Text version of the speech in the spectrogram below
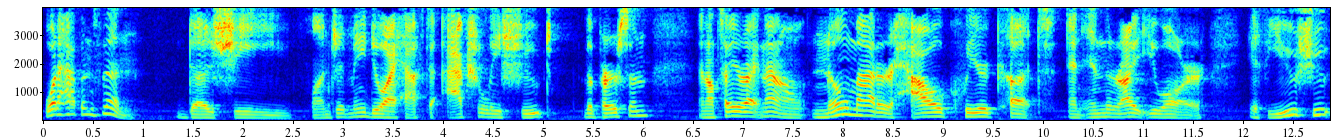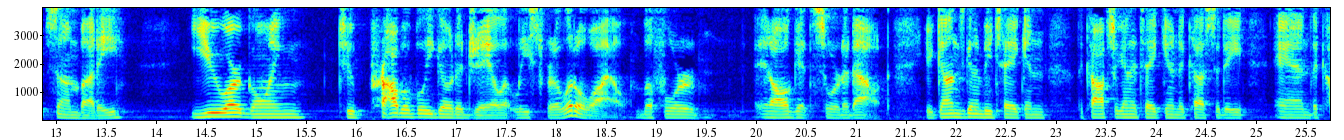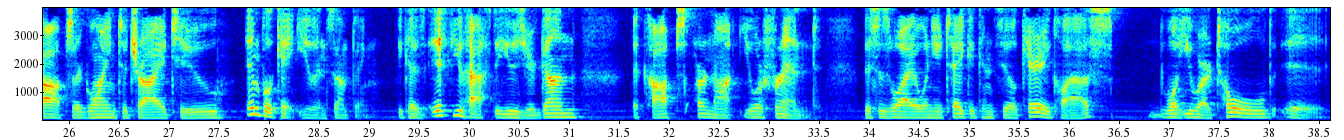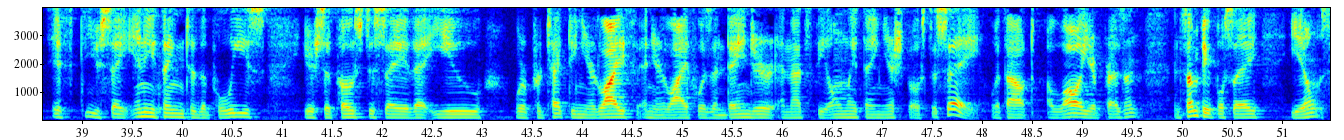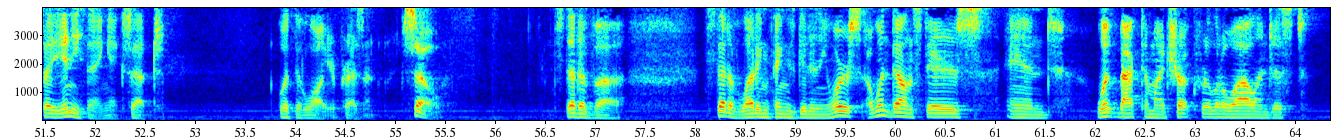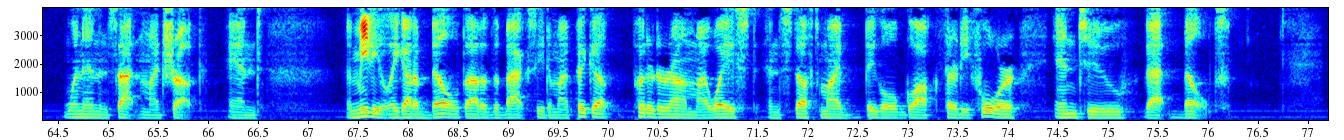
what happens then? Does she lunge at me? Do I have to actually shoot the person? And I'll tell you right now, no matter how clear cut and in the right you are, if you shoot somebody, you are going to probably go to jail at least for a little while before it all gets sorted out. Your gun's going to be taken, the cops are going to take you into custody, and the cops are going to try to implicate you in something. Because if you have to use your gun, the cops are not your friend. This is why when you take a concealed carry class, what you are told, if you say anything to the police, you're supposed to say that you were protecting your life and your life was in danger, and that's the only thing you're supposed to say without a lawyer present. And some people say you don't say anything except with a lawyer present. So instead of uh, instead of letting things get any worse, I went downstairs and went back to my truck for a little while and just went in and sat in my truck and immediately got a belt out of the back seat of my pickup, put it around my waist, and stuffed my big old Glock 34 into that belt.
